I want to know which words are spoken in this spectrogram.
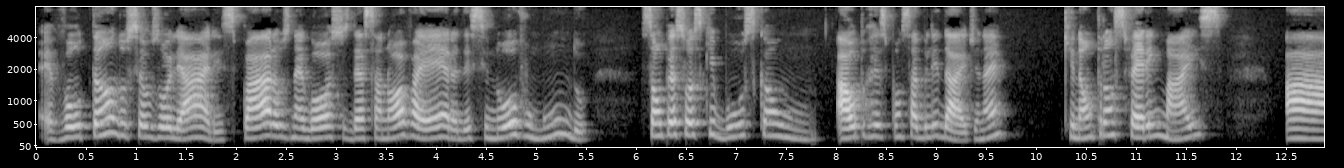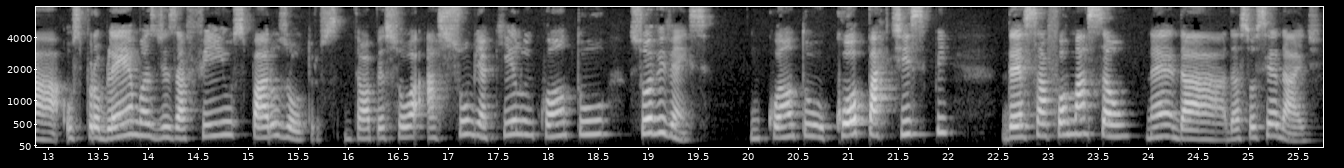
é, voltando seus olhares para os negócios dessa nova era, desse novo mundo, são pessoas que buscam autorresponsabilidade, né? Que não transferem mais a, os problemas, desafios para os outros. Então a pessoa assume aquilo enquanto sua vivência, enquanto copartícipe dessa formação né, da, da sociedade.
